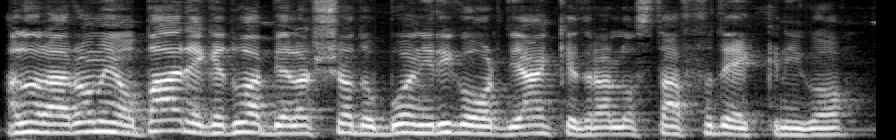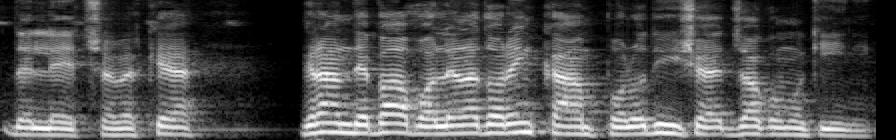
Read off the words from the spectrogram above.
Allora Romeo, pare che tu abbia lasciato buoni ricordi anche tra lo staff tecnico del Lecce, perché grande papo allenatore in campo lo dice Giacomo Chini.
